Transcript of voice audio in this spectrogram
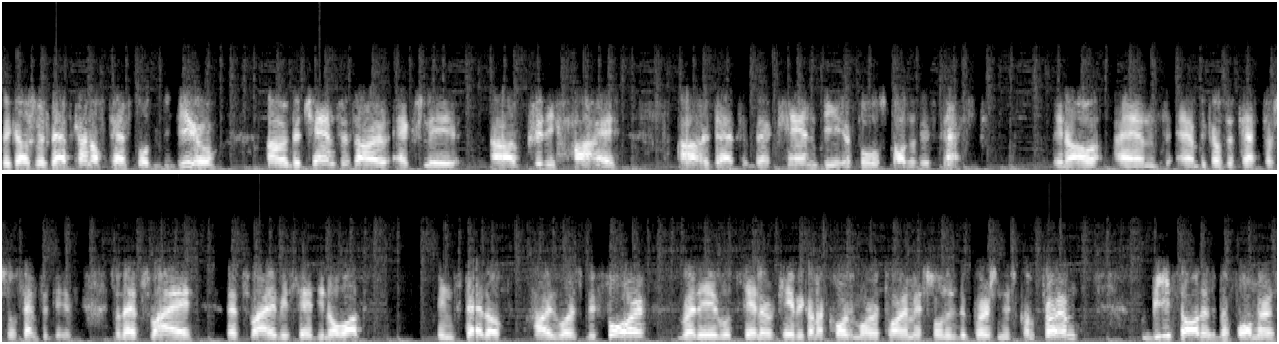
because with that kind of test, what we do, uh, the chances are actually uh, pretty high uh, that there can be a false positive test. You know, and uh, because the tests are so sensitive, so that's why that's why we said, you know what, instead of how it was before, where they would say, okay, we're gonna call a moratorium as soon as the person is confirmed. We thought as performers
